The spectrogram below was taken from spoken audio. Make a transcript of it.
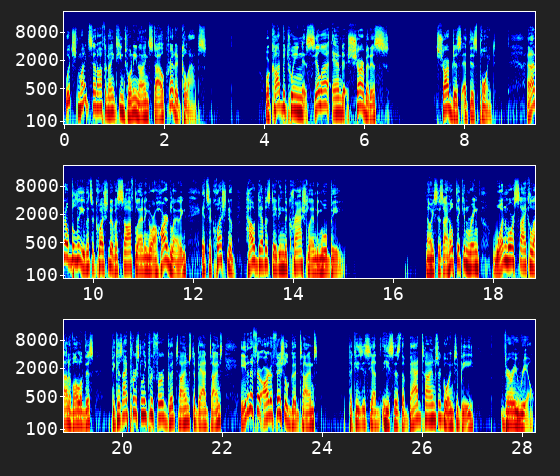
which might set off a 1929 style credit collapse. We're caught between Scylla and Charybdis, Charybdis at this point. And I don't believe it's a question of a soft landing or a hard landing. It's a question of how devastating the crash landing will be. Now, he says, I hope they can wring one more cycle out of all of this because I personally prefer good times to bad times, even if they're artificial good times because you see, he says the bad times are going to be very real.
